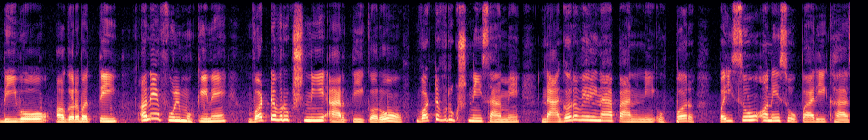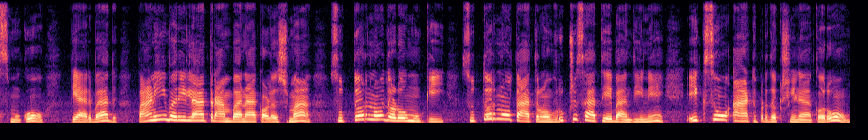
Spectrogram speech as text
દીવો, અગરબત્તી અને ફૂલ મૂકીને વટવૃક્ષની આરતી કરો. વટવૃક્ષની સામે નાગરવેલના પાનની ઉપર પૈસો અને સોપારી ખાસ મૂકો. ત્યારબાદ પાણી ભરેલા ત્રાંબાના કળશમાં સૂતરનો દડો મૂકી સૂતરનો તાતણો વૃક્ષ સાથે બાંધીને એકસો આઠ પ્રદક્ષિણા કરો.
